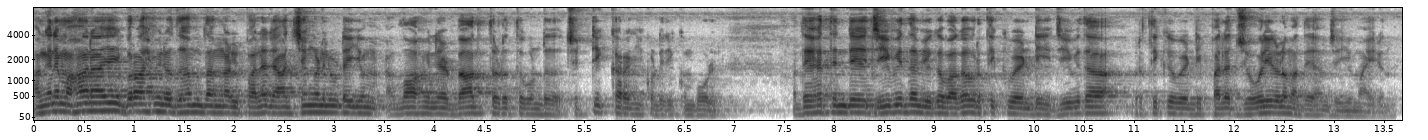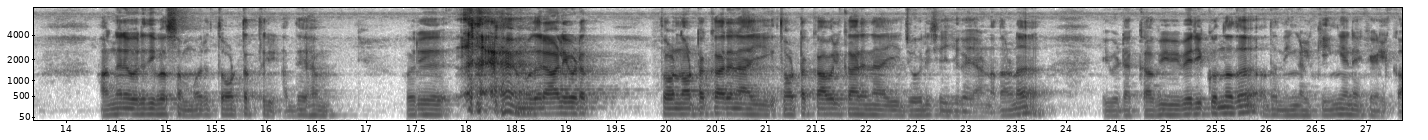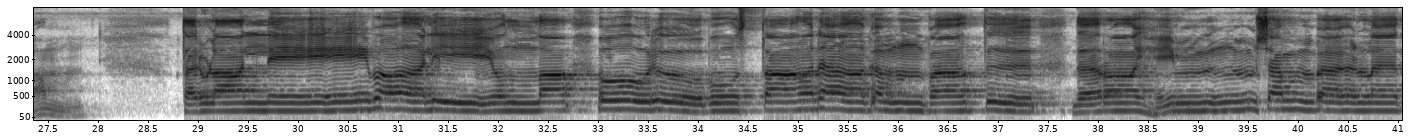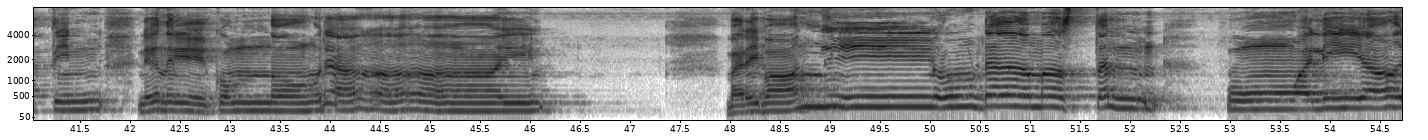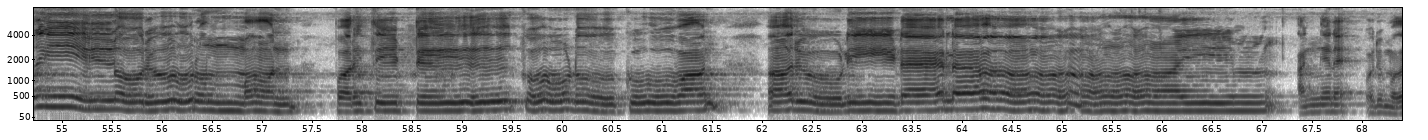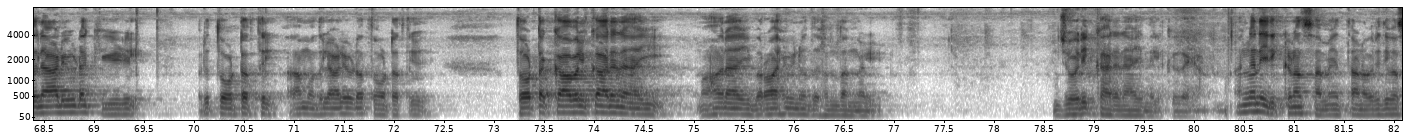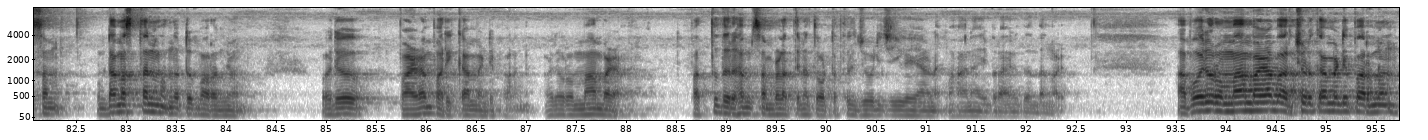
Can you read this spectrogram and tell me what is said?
അങ്ങനെ മഹാനായ ഇബ്രാഹിമിൻ ഉദ്ഹം തങ്ങൾ പല രാജ്യങ്ങളിലൂടെയും അള്ളാഹുവിനെ അബാദത്തെടുത്തുകൊണ്ട് ചുറ്റിക്കറങ്ങിക്കൊണ്ടിരിക്കുമ്പോൾ അദ്ദേഹത്തിന്റെ ജീവിത വിക വകവൃത്തിക്ക് വേണ്ടി ജീവിത വൃത്തിക്ക് വേണ്ടി പല ജോലികളും അദ്ദേഹം ചെയ്യുമായിരുന്നു. അങ്ങനെ ഒരു ദിവസം ഒരു തോട്ടത്തിൽ അദ്ദേഹം ഒരു മുതലാളിയുടെ നോട്ടക്കാരനായി തോട്ടക്കാവൽക്കാരനായി ജോലി ചെയ്യുകയാണ്. അതാണ് ഇവിടെ കവി വിവരിക്കുന്നത്. അത് നിങ്ങൾക്ക് ഇങ്ങനെ കേൾക്കാം. തരുളാലേ വാലിയൊന്ന ഒരു ബുസ്താനാകം പത്ത് ദറാഹിം ശമ്പളത്തിൻ നിൽക്കുന്നോരായി. വരൈവാങ്ങിൽ ഉടമസ്ഥൻ വലിയാറിൽ ഒരു റുമ്മാൻ പറിത്തിട്ട് കൊടുക്കുവാൻ അരുളിടലായി. അങ്ങനെ ഒരു മുതലാളിയുടെ കീഴിൽ ഒരു തോട്ടത്തിൽ ആ മുതലാളിയുടെ തോട്ടത്തിൽ തോട്ടക്കാവൽക്കാരനായി മഹാനായ ഇബ്രാഹിമിന് ദുഹന്തങ്ങൾ ജോലിക്കാരനായി നിൽക്കുകയാണ്. അങ്ങനെ ഇരിക്കുന്ന സമയത്താണ് ഒരു ദിവസം ഉടമസ്ഥൻ വന്നിട്ട് പറഞ്ഞു ഒരു പഴം പറിക്കാൻ വേണ്ടി പറഞ്ഞു. ഒരു റുമ്മാമ്പഴം പത്ത് ദൃഹം ശമ്പളത്തിന് തോട്ടത്തിൽ ജോലി ചെയ്യുകയാണ് മഹാനായ ഇബ്രാഹിം ദന്തങ്ങൾ. അപ്പോൾ ഒരു റുമ്മാമ്പഴം പറിച്ചെടുക്കാൻ വേണ്ടി പറഞ്ഞു.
